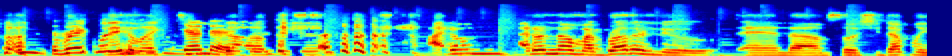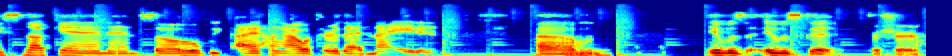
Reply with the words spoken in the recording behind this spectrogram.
Rick was they like I don't, I don't know. My brother knew, and um, so she definitely snuck in, and so we, I hung out with her that night, and um, it was, it was good for sure.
